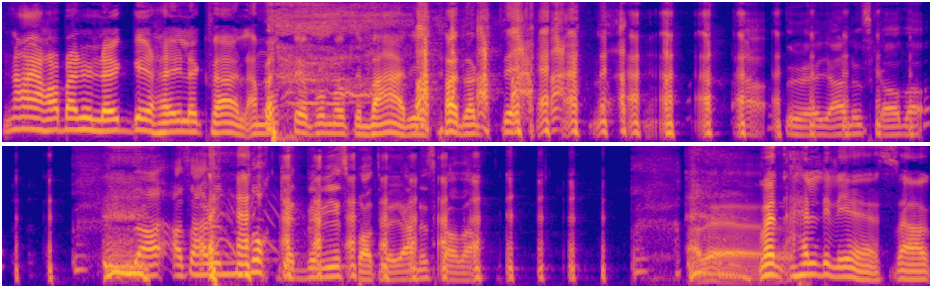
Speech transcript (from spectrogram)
'Nei, jeg har bare ligget hele kvelden'. Jeg måtte jo på en måte være i karakteren. Ja, du er hjerneskada. Altså, her er nok et bevis på at du er hjerneskada. Ja, det Men heldigvis så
